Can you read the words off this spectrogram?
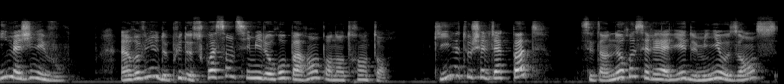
Imaginez-vous, un revenu de plus de 66 000 euros par an pendant 30 ans. Qui a touché le jackpot? C'est un heureux céréalier de mini Ausence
